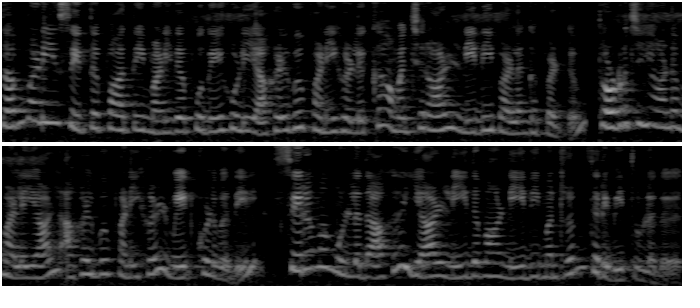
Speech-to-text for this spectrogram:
செம்மணி சித்துப்பாத்தி மனித புதைகுழி அகழ்வு பணிகளுக்கு அமைச்சரால் நிதி வழங்கப்பட்டும். தொடர்ச்சியான மழையால் அகழ்வு பணிகள் மேற்கொள்வதில் சிரமம் உள்ளதாக யாழ் நீதவான் நீதிமன்றம் தெரிவித்துள்ளது.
